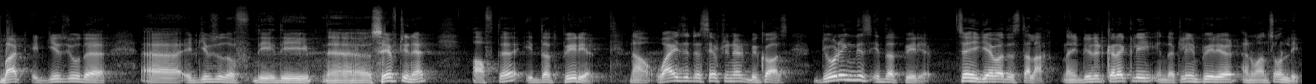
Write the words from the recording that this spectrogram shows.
but it gives you the uh, it gives you the the, the uh, safety net of the iddat period now why is it a safety net because during this iddat period say he gave her this talaq. And he did it correctly in the clean period and once only.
